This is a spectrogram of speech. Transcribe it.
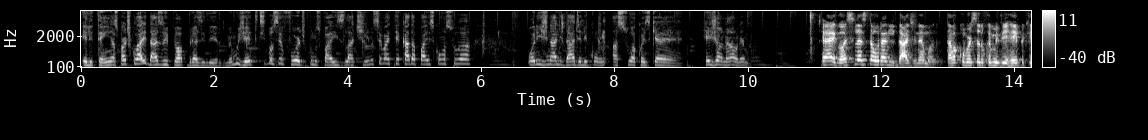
ele tem as particularidades do hip hop brasileiro. Do mesmo jeito que se você for, tipo, nos países latinos, você vai ter cada país com a sua originalidade ali, com a sua coisa que é regional, né, mano? É, igual esse lance da oralidade, né, mano? Tava conversando com o MV Rape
